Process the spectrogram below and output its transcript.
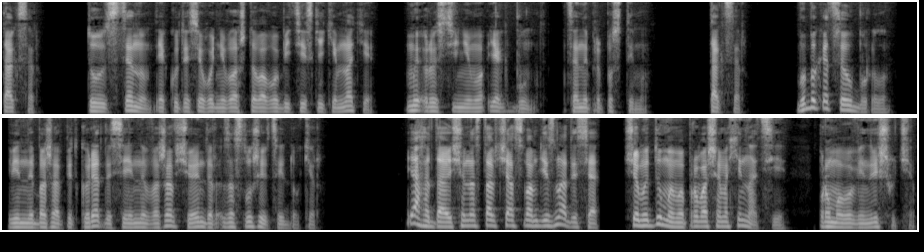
Так, сер. Ту сцену, яку ти сьогодні влаштував в обіційській кімнаті, ми розцінюємо як бунт. Це неприпустимо. Так, сер. Бобика це обурило. Він не бажав підкорятися і не вважав, що Ендер заслужив цей докір. Я гадаю, що настав час вам дізнатися, що ми думаємо про ваші махінації, промовив він рішуче.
